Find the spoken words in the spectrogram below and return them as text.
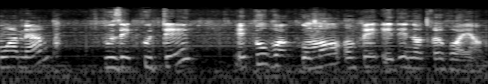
moi-même, vous écouter et pour voir comment on peut aider notre royaume.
